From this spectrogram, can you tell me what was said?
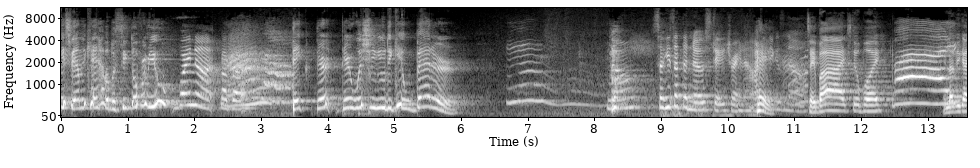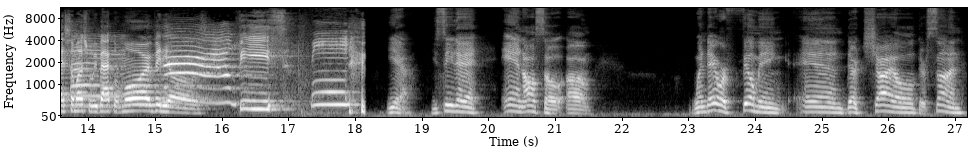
His family can't have a besito from you. Why not, Papa? They they're they're wishing you to get better. No. So he's at the no stage right now. Hey. Everything is no. Say bye, still boy. Bye. We love you guys so much. We'll be back with more videos. Bye. Peace. Yeah, you see that, and also, um, when they were filming and their child, their son,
